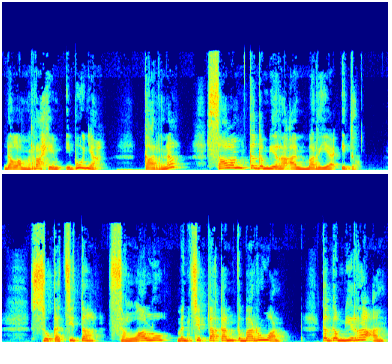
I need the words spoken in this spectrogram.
dalam rahim ibunya karena salam kegembiraan Maria itu. Sukacita selalu menciptakan kebaruan, kegembiraan,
